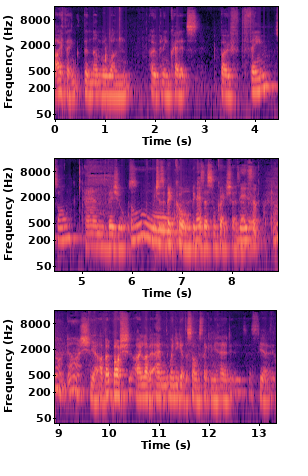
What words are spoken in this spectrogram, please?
I think the number one opening credits both theme song and visuals, Ooh, which is a big call because there's some great shows out There's there. a, oh gosh. Yeah, but Bosch, I love it, and when you get the song stuck in your head, it's, it's, yeah, it-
